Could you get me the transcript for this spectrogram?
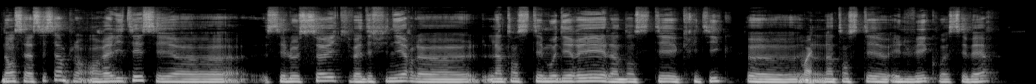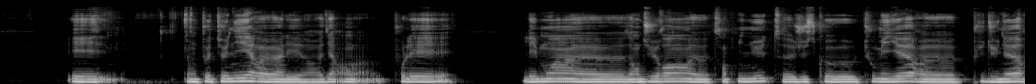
Non, c'est assez simple. En réalité, c'est euh, c'est le seuil qui va définir l'intensité modérée, l'intensité critique, l'intensité élevée, quoi, sévère, et qu'on peut tenir, euh, allez, on va dire, pour les les moins euh, endurants, 30 minutes, jusqu'au tout meilleur, plus d'une heure,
